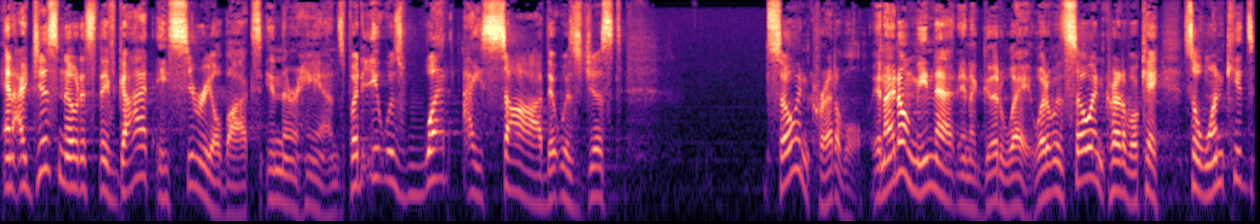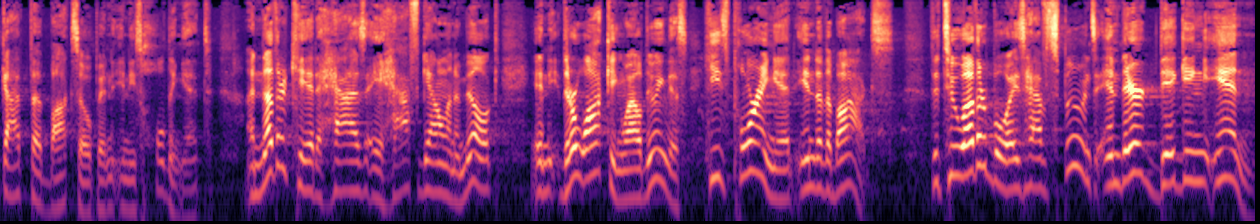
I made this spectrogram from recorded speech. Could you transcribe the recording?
And I just noticed they've got a cereal box in their hands, but it was what I saw that was just so incredible. And I don't mean that in a good way. What it was so incredible. Okay, so one kid's got the box open and he's holding it. Another kid has a half gallon of milk and they're walking while doing this. He's pouring it into the box. The two other boys have spoons and they're digging in.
